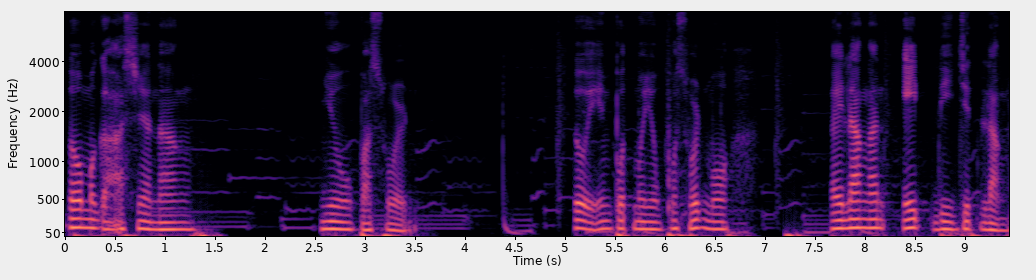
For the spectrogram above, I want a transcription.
So, mag-a-ask siya ng new password. So, i-input mo yung password mo. Kailangan 8 digit lang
